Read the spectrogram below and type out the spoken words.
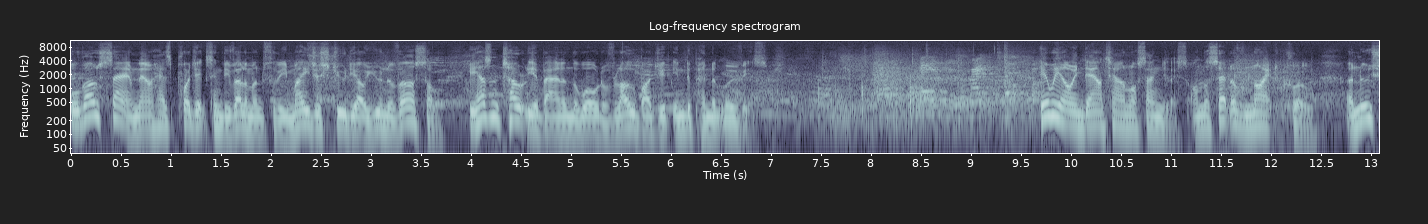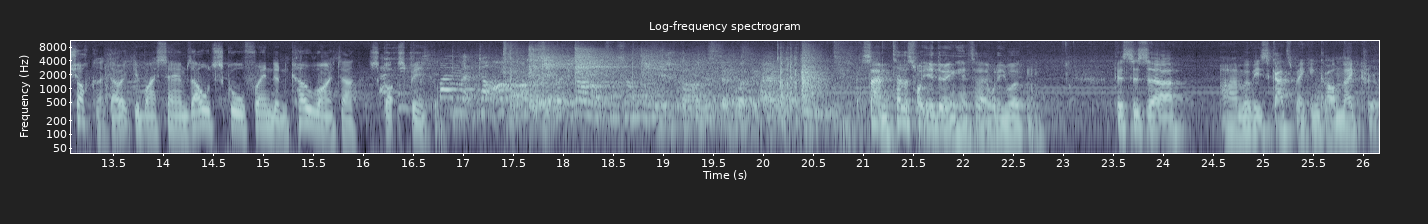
Although Sam now has projects in development for the major studio Universal, he hasn't totally abandoned the world of low-budget independent movies. Here we are in downtown Los Angeles on the set of Night Crew, a new shocker directed by Sam's old school friend and co-writer, Scott Spiegel. Sam, tell us what you're doing here today. What are you working on? This is a, a movie Scott's making called Night Crew,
